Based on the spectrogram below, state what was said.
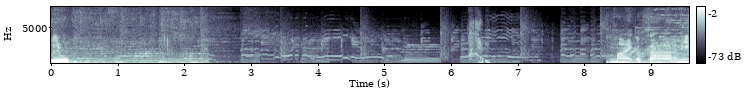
ฟิวมาอีกแล้วจ้าอันนี้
